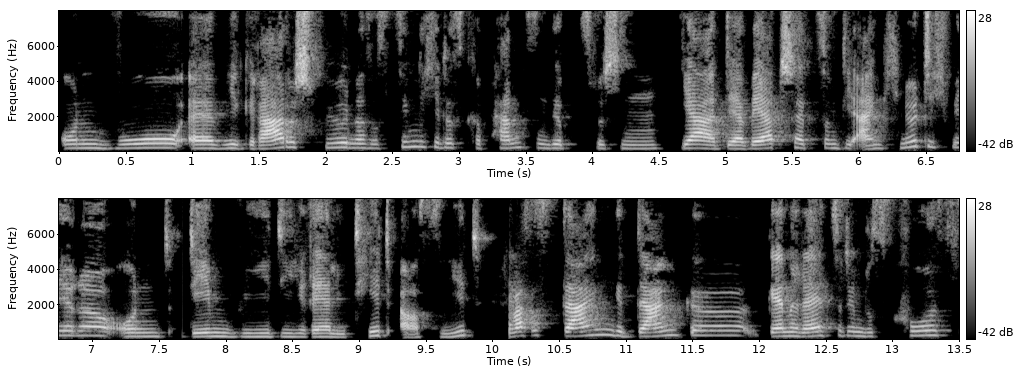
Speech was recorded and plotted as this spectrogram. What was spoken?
und wo äh, wir gerade spüren, dass es ziemliche Diskrepanzen gibt zwischen ja der Wertschätzung, die eigentlich nötig wäre, und dem, wie die Realität aussieht. Was ist dein Gedanke generell zu dem Diskurs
